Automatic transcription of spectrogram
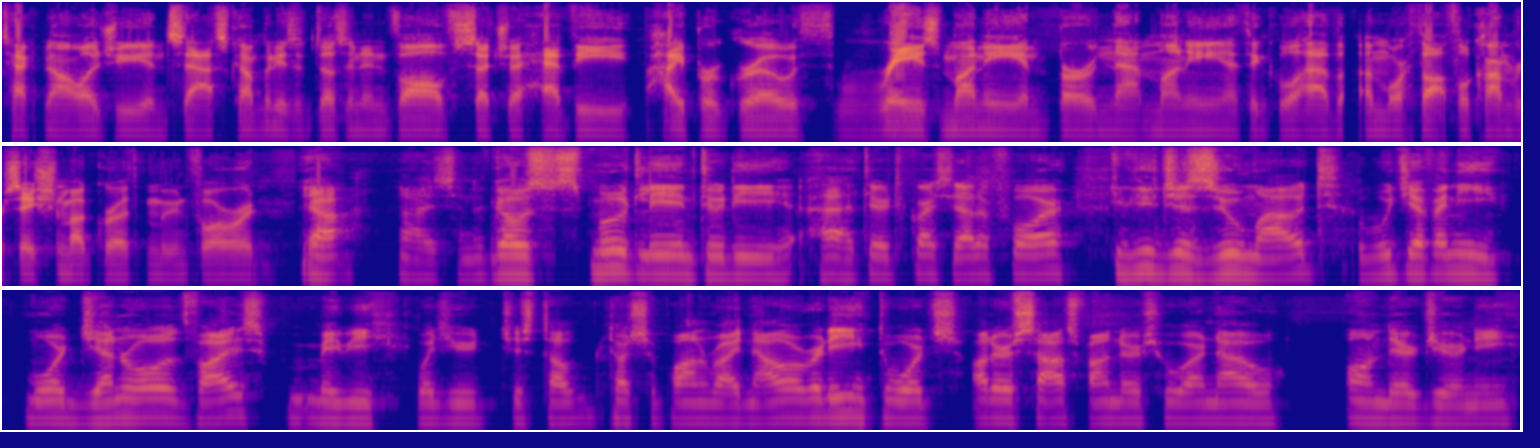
technology and SaaS companies. It doesn't involve such a heavy hyper growth, raise money and burn that money. I think we'll have a more thoughtful conversation about growth moving forward. Yeah, nice. And it goes smoothly into the uh, third question out of four. If you just zoom out, would you have any more general advice, maybe what you just t- touched upon right now already, towards other SaaS founders who are now on their journey?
